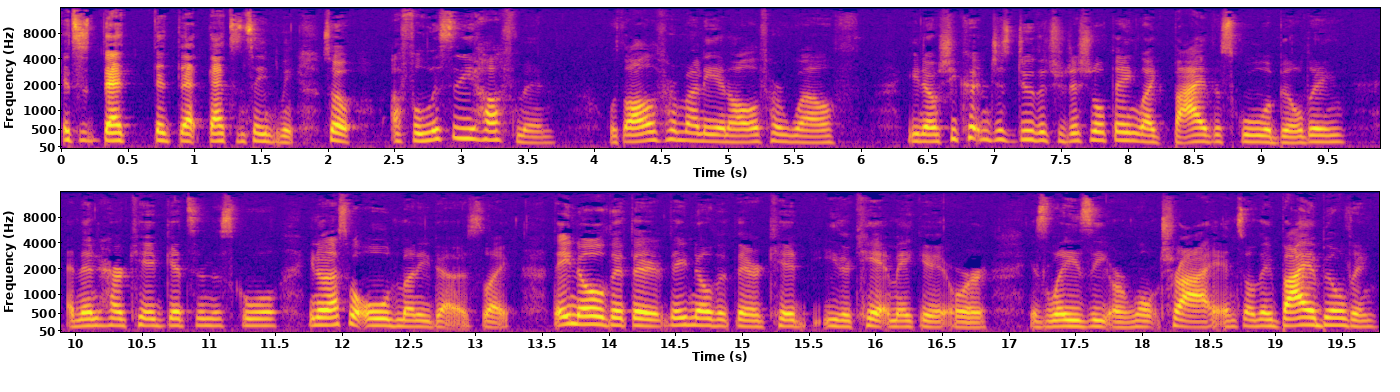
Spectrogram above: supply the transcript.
It's that, that, that that's insane to me. So a Felicity Huffman with all of her money and all of her wealth you know, she couldn't just do the traditional thing like buy the school a building and then her kid gets into school. You know, that's what old money does. Like they know that they they know that their kid either can't make it or is lazy or won't try, and so they buy a building,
